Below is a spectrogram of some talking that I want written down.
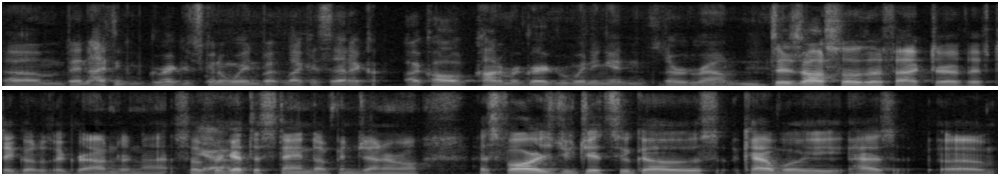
um, then I think McGregor's going to win. But like I said, I, I call Conor McGregor winning it in the third round. There's also the factor of if they go to the ground or not. So Yeah. forget the stand up in general. As far as jujitsu goes, Cowboy has, um,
